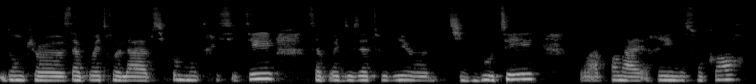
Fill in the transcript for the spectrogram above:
donc euh, ça peut être la psychomotricité, ça peut être des ateliers euh, type beauté pour apprendre à réaimer son corps,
